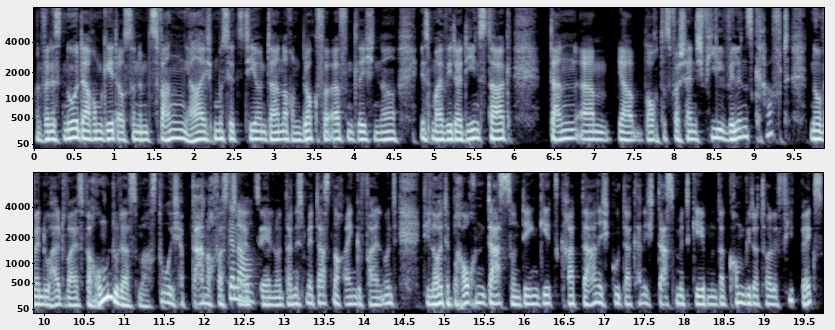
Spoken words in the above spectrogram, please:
Und wenn es nur darum geht, aus so einem Zwang, ja, ich muss jetzt hier und da noch einen Blog veröffentlichen, ne, ist mal wieder Dienstag, dann ähm, ja braucht es wahrscheinlich viel Willenskraft. Nur wenn du halt weißt, warum du das machst, du, ich habe da noch was genau. zu erzählen und dann ist mir das noch eingefallen und die Leute brauchen das und denen geht's gerade da nicht gut, da kann ich das mitgeben und dann kommen wieder tolle Feedbacks,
